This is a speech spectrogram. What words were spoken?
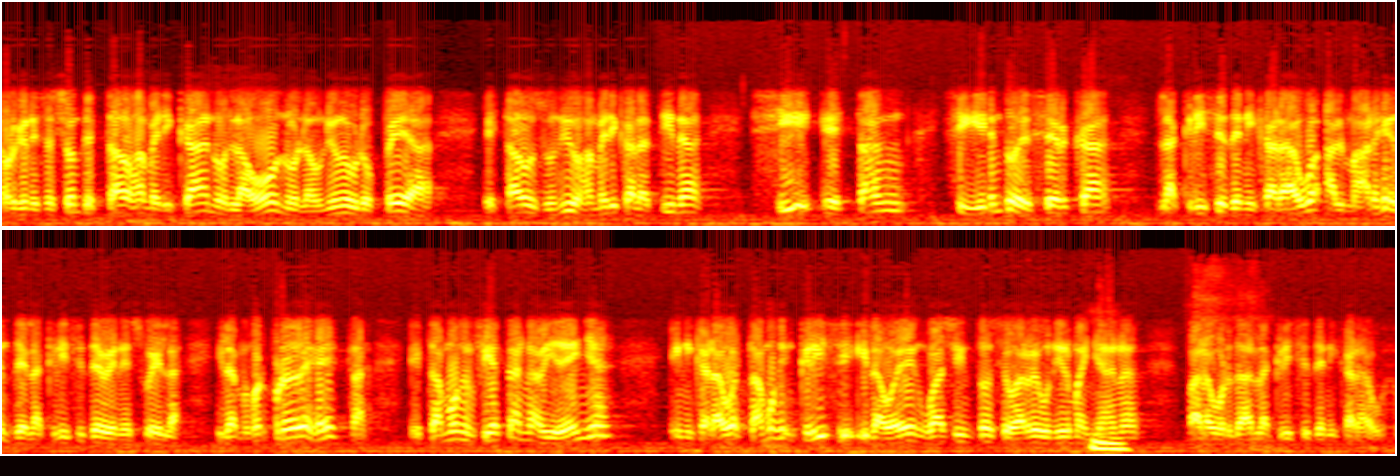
la Organización de Estados Americanos, la ONU, la Unión Europea, Estados Unidos, América Latina, sí están siguiendo de cerca la crisis de Nicaragua al margen de la crisis de Venezuela. Y la mejor prueba es esta. Estamos en fiestas navideñas, en Nicaragua estamos en crisis y la OEA en Washington se va a reunir mañana para abordar la crisis de Nicaragua.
